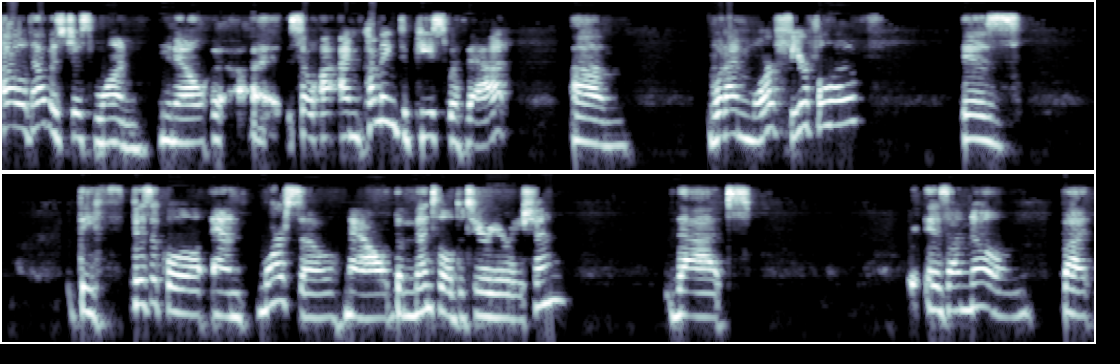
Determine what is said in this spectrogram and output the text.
"Oh, that was just one," you know. Uh, so I, am coming to peace with that. Um, what I'm more fearful of is the physical and more so now the mental deterioration that is unknown, but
